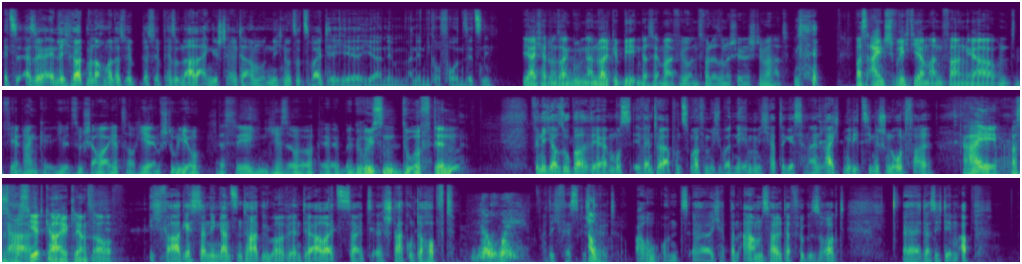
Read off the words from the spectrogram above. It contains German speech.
Jetzt, also endlich hört man auch mal, dass wir, dass wir Personal eingestellt haben und nicht nur zu zweit hier, hier an, dem, an den Mikrofonen sitzen. Ja, ich hatte unseren guten Anwalt gebeten, dass er mal für uns, weil er so eine schöne Stimme hat, was einspricht hier am Anfang, ja. Und vielen Dank, liebe Zuschauer, jetzt auch hier im Studio, dass wir ihn hier so äh, begrüßen durften. Finde ich auch super. Der muss eventuell ab und zu mal für mich übernehmen. Ich hatte gestern einen leichten medizinischen Notfall. Hi, was ist Ja. passiert, Kai? Klär uns auf. Ich war gestern den ganzen Tag über während der Arbeitszeit äh, stark unterhopft. No way. hatte ich festgestellt. Au. Oh. Und äh, ich habe dann abends halt dafür gesorgt, äh, dass ich dem ab,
